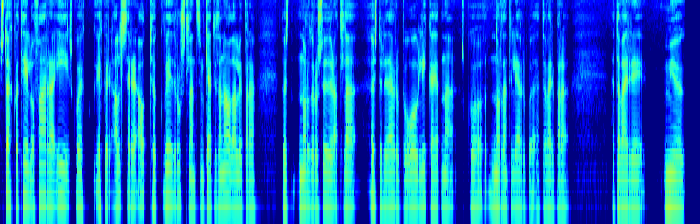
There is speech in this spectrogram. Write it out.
stökkva til og fara í sko, eitthvað allserri átök við Rúsland sem getur það náð alveg bara veist, norður og söður alla austurlið Evrópu og líka hérna sko, norðan til Evrópu. Þetta væri bara þetta væri mjög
